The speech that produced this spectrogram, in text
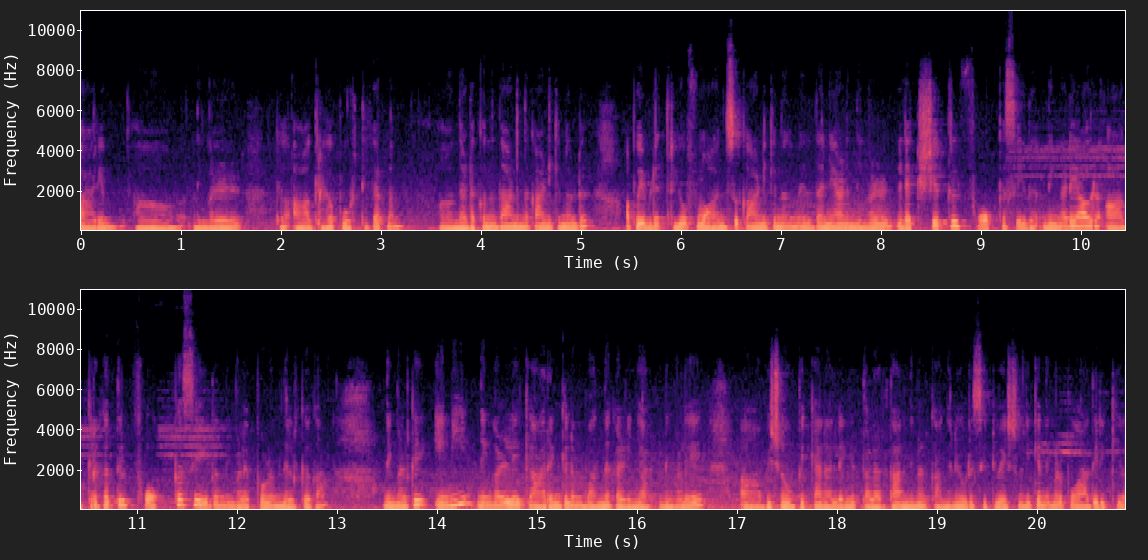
കാര്യം നിങ്ങൾക്ക് ആഗ്രഹ പൂർത്തീകരണം നടക്കുന്നതാണെന്ന് കാണിക്കുന്നുണ്ട്. അപ്പോൾ ഇവിടെ ത്രീ ഓഫ് വാൻസ് കാണിക്കുന്നതും ഇത് തന്നെയാണ്. നിങ്ങൾ ലക്ഷ്യത്തിൽ ഫോക്കസ് ചെയ്ത് നിങ്ങളുടെ ആ ഒരു ആഗ്രഹത്തിൽ ഫോക്കസ് ചെയ്ത് നിങ്ങൾ എപ്പോഴും നിൽക്കുക. നിങ്ങൾക്ക് ഇനി നിങ്ങളിലേക്ക് ആരെങ്കിലും വന്നു കഴിഞ്ഞാൽ നിങ്ങളെ വിഷമിപ്പിക്കാൻ അല്ലെങ്കിൽ തളർത്താൻ നിങ്ങൾക്ക് അങ്ങനെ ഒരു സിറ്റുവേഷനിലേക്ക് നിങ്ങൾ പോകാതിരിക്കുക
